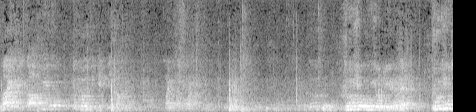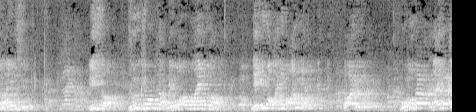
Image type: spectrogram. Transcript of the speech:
はい、いいか、風評、風評について、いいですか。はい、させてもらって風評風評って言うけどね。風評じゃないんですよ。いいですか？風評ってのは根も葉もないものなの。根にも葉にもあんの？わかる？物からでないから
